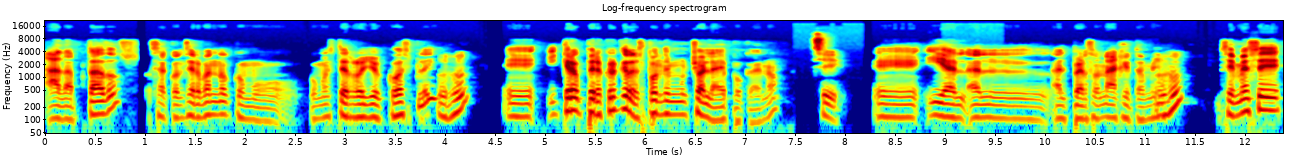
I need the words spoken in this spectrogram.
adaptados, o sea, conservando como, como este rollo cosplay. Eh, y creo, pero creo que responde mucho a la época, ¿no? Sí. Eh, y al, al, al personaje también. Ujú. Se me hace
